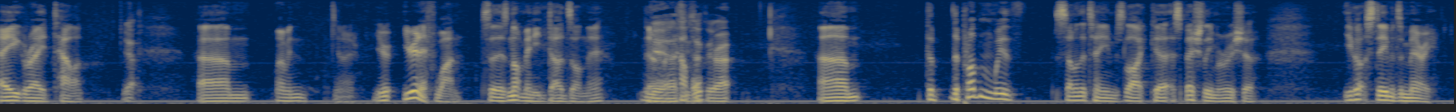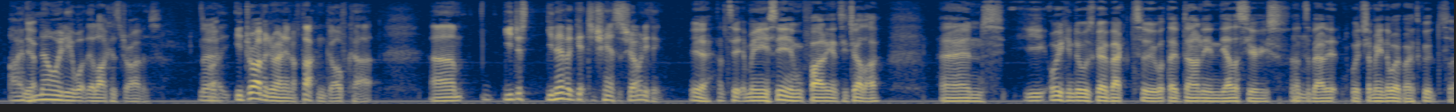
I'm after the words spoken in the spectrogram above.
A grade talent. Yep. Um, I mean, you know, you're you're in F1, so there's not many duds on there. There yeah, that's exactly right. Um, the the problem with some of the teams, like uh, especially Marussia, you've got Stevens and Merhi. I have Yep. no idea what they're like as drivers. No. Like, you're driving around in a fucking golf cart. Um, you just you never get a chance to show anything. Yeah, that's it. I mean, you see them fight against each other, and you, all you can do is go back to what they've done in the other series. That's about it. Which I mean, they were both good. So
